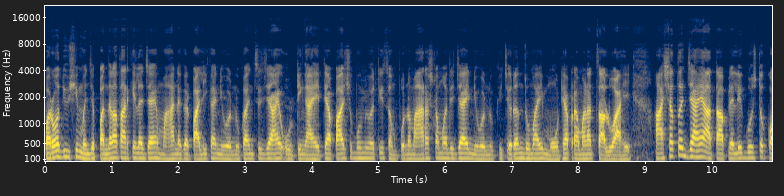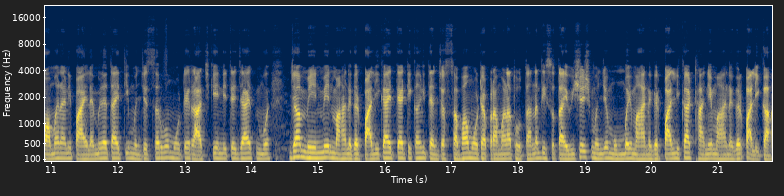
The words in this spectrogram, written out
परवा दिवशी म्हणजे पंधरा तारखेला जे आहे महानगरपालिका निवडणुकांचे जे आहे वोटिंग आहे त्या पार्श्वभूमीवरती संपूर्ण महाराष्ट्रामध्ये जे आहे निवडणुकीची रणधुमाई मोठ्या प्रमाणात चालू आहे. अशातच जे आहे आता आपल्याला एक गोष्ट कॉमन आणि पाहायला मिळत आहे ती म्हणजे सर्व मोठे राजकीय नेते जे आहेत ज्या मेन मेन महानगरपालिका आहेत त्या ठिकाणी त्यांच्या सभा मोठ्या प्रमाणात होताना दिसत आहे. विशेष म्हणजे मुंबई महानगरपालिका ठाणे महानगरपालिका.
